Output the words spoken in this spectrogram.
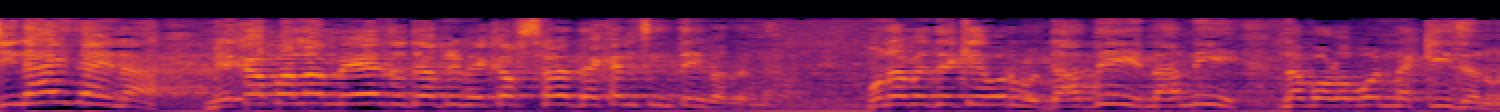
চিনাই যায় না। মেকআপ আলা মেয়ে যদি আপনি মেকআপ ছাড়া দেখেন, চিনতেই পারবেন না। মনে হবে দেখে ওর দাদি, নানি, না বড় বোন, না কি যেন।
